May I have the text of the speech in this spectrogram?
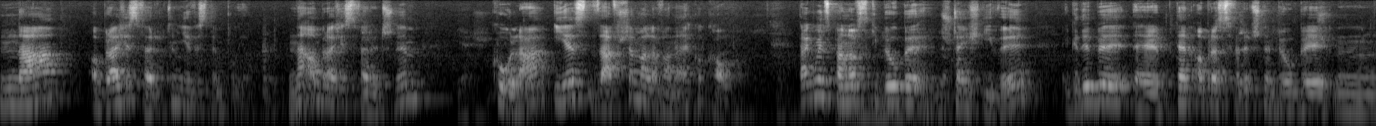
na obrazie sferycznym nie występują. Na obrazie sferycznym kula jest zawsze malowana jako koło. Tak więc Panowski byłby szczęśliwy, gdyby e, ten obraz sferyczny byłby mm,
